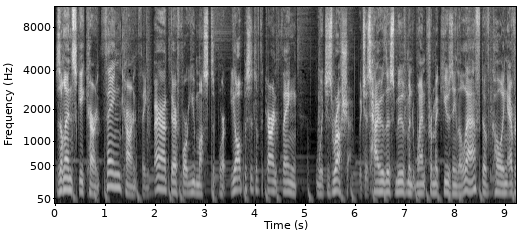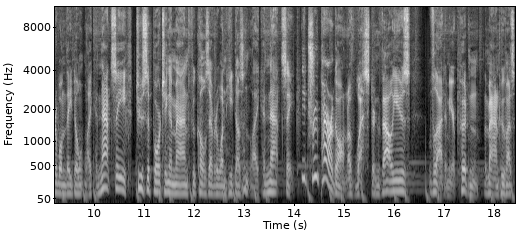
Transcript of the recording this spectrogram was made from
Zelensky current thing, current thing bad, therefore you must support the opposite of the current thing which is Russia, which is how this movement went from accusing the left of calling everyone they don't like a Nazi to supporting a man who calls everyone he doesn't like a Nazi. The true paragon of Western values Vladimir Putin, the man who has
